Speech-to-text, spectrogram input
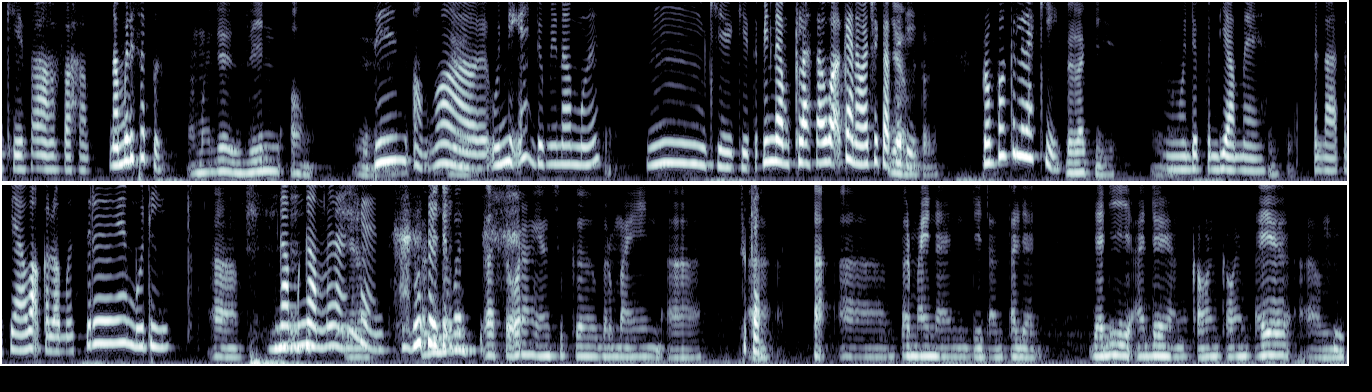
okey. Faham, faham. Nama dia siapa? Nama dia Zin Ong. Ya. Zin Ong. Wah, unik eh dia punya nama eh. Betul. Hmm, okey, okey. Tapi dalam kelas awak kan awak cakap Ya tadi? betul. Perempuan ke lelaki? Lelaki. Hmm, dia pendiam eh. betul. Apalah, tapi awak kalau mesra kan boleh Ah, ngam-ngam lah Yalah. kan. tapi dia pun uh, seorang yang suka bermain uh, Sukan. uh, tak uh, permainan di dalam talian. Jadi ada yang kawan-kawan saya um,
